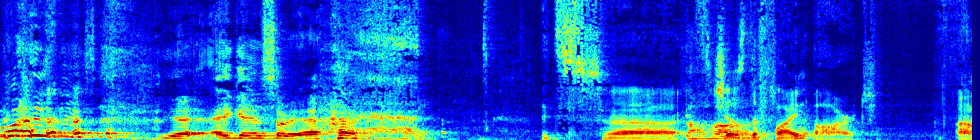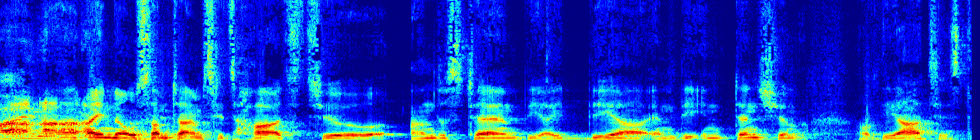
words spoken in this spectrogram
What is this? Yeah, again, sorry. It's uh, it's Uh-huh. just the fine art. I- Fine I, I know sometimes it's hard to understand the idea and the intention of the artist,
